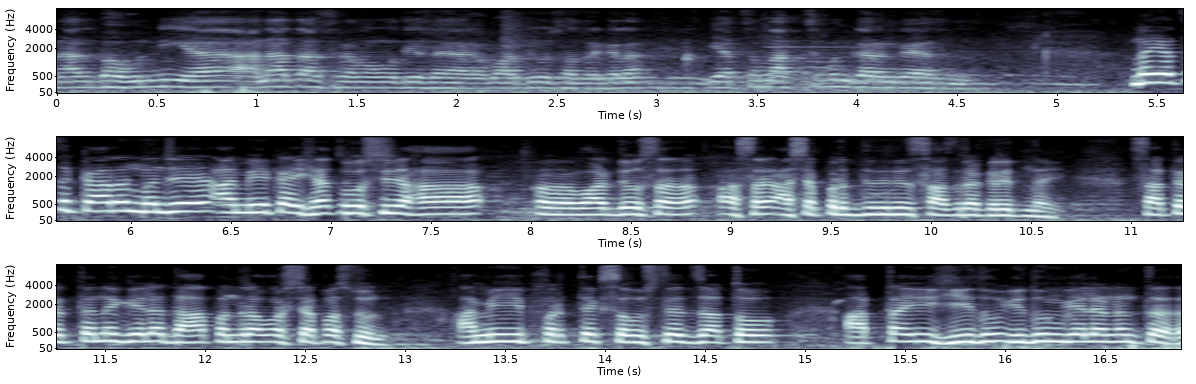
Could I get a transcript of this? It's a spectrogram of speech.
पण आज भाऊंनी या अनाथ आश्रमामध्ये वाढदिवस साजरा केला. याचं मागचं पण कारण काय असलं? नाही याचं कारण म्हणजे आम्ही काही ह्याच वर्षी हा वाढदिवस असा अशा पद्धतीने साजरा करीत नाही. सातत्याने गेल्या दहा पंधरा वर्षापासून आम्ही प्रत्येक संस्थेत जातो. आत्ताही हिदू इथून गेल्यानंतर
